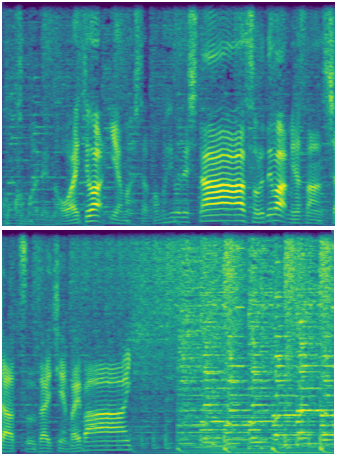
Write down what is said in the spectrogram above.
ここまでのお相手は山下智博でした。それでは皆さん、シャーツ在地園バイバーイ。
